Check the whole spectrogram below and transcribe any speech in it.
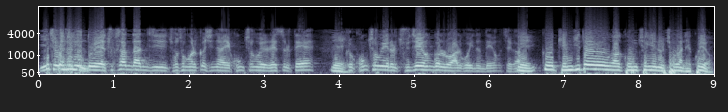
그때는- 2009년도에 축산단지 조성할 것이냐에 공청회를 했을 때그 네. 공청회를 주재한 걸로 알고 있는데요. 제가 예, 그 경기도가 공청회를 주관했고요.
